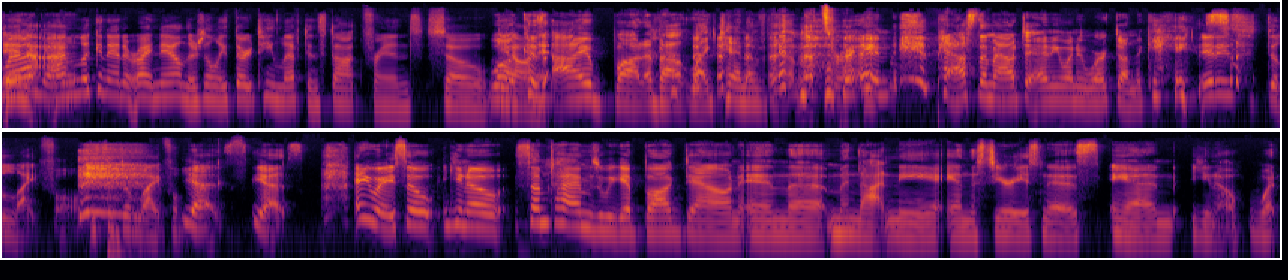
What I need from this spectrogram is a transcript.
and I'm looking at it right now, and there's only 13 left in stock, friends. So, well, because I bought about like 10 of them. That's right. and passed them out to anyone who worked on the case. It is delightful. It's a delightful yes, book. Yes, yes anyway, so, you know, sometimes we get bogged down in the monotony and the seriousness and, you know, what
